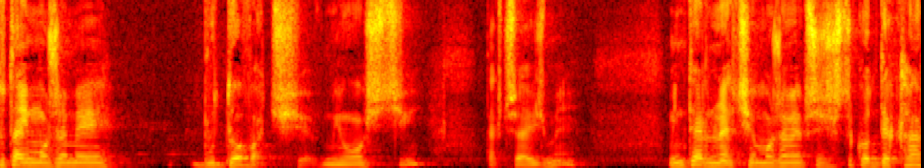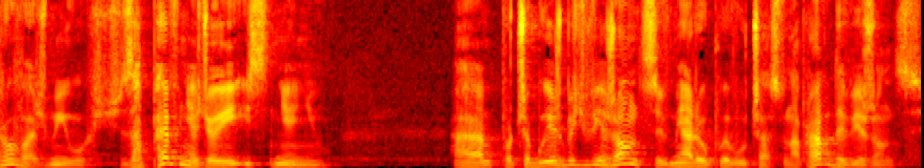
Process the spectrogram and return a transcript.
Tutaj możemy budować się w miłości, tak czytaliśmy. W internecie możemy przecież tylko deklarować miłość, zapewniać o jej istnieniu. A potrzebujesz być wierzący w miarę upływu czasu, naprawdę wierzący.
